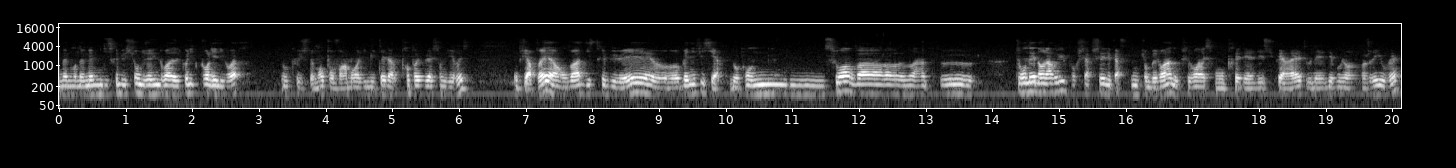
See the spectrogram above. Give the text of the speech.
même on a même une distribution de gel hydroalcoolique pour les livreurs, donc justement pour vraiment limiter la propagation du virus. Et puis après, on va distribuer aux bénéficiaires. Donc, on, soit on va un peu tourner dans la rue pour chercher les personnes qui ont besoin. Donc, souvent, elles sont près des, des supérettes ou des, boulangeries ouvertes.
